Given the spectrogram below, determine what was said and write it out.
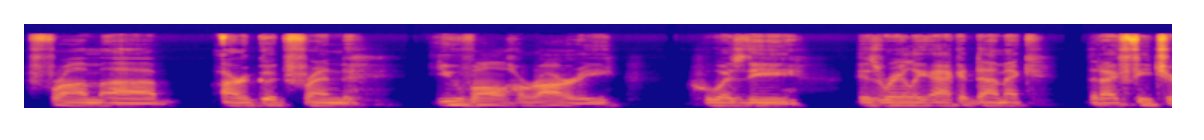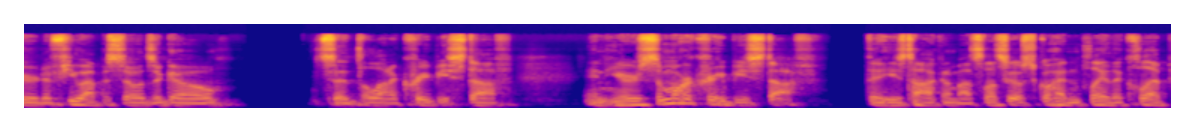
from uh, our good friend Yuval Harari, who is the Israeli academic that I featured a few episodes ago. He said a lot of creepy stuff. And here's some more creepy stuff that he's talking about. So let's go, let's go ahead and play the clip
